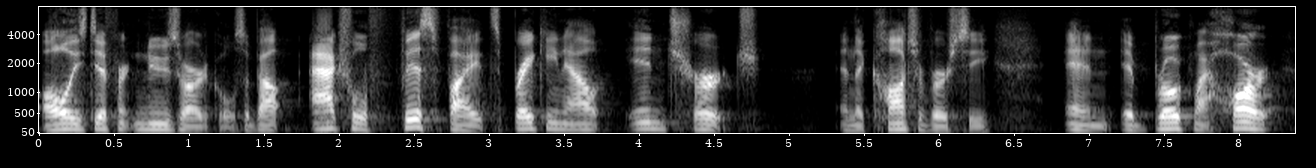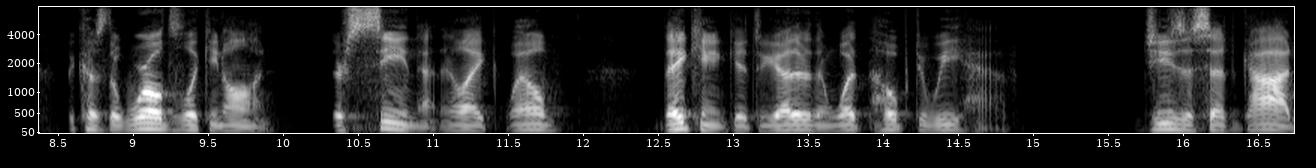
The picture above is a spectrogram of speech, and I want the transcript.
All these different news articles about actual fistfights breaking out in church and the controversy. And it broke my heart because the world's looking on. They're seeing that. They're like, well, they can't get together, then what hope do we have? Jesus said, God,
